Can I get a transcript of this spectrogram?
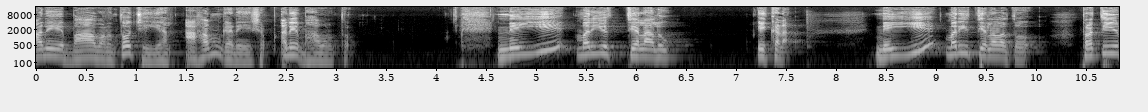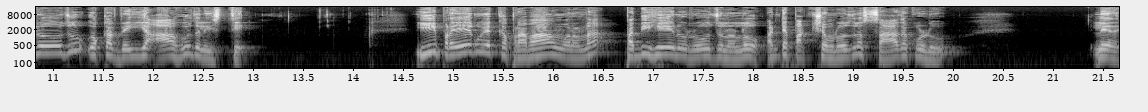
అనే భావనతో చేయాలి. అహం గణేశం అనే భావనతో. నెయ్యి మరియు తిలలు ఇక్కడ. నెయ్యి మరియు తిలలతో ప్రతిరోజు ఒక వెయ్యి ఆహుతులు ఇస్తే. ఈ ప్రయోగం యొక్క ప్రభావం వలన పదిహేను రోజులలో అంటే పక్షం రోజుల సాధకుడు లేదా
